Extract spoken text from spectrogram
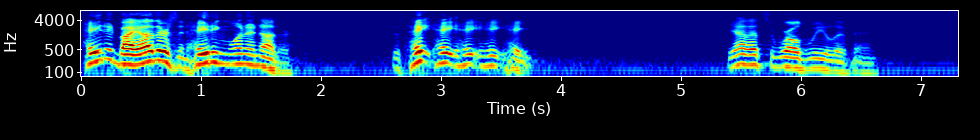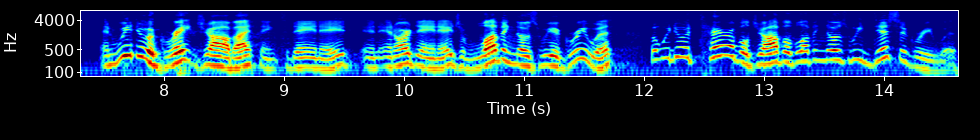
Hated by others and hating one another. Just hate, hate, hate, hate, hate. Yeah, that's the world we live in. And we do a great job, I think, today and age, in, in our day and age of loving those we agree with, but we do a terrible job of loving those we disagree with.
